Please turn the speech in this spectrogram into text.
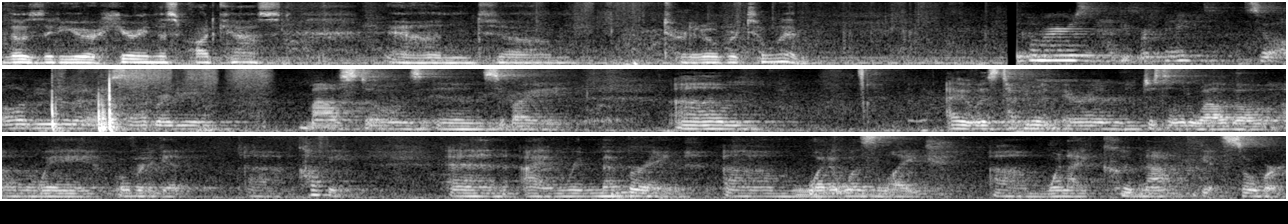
those that you are hearing this podcast and um, turn it over to Lynn. Newcomers and happy birthday to all of you that are celebrating milestones in sobriety. Um, I was talking with Aaron just a little while ago on the way over to get uh, coffee, and I'm remembering um, what it was like um, when I could not get sober.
